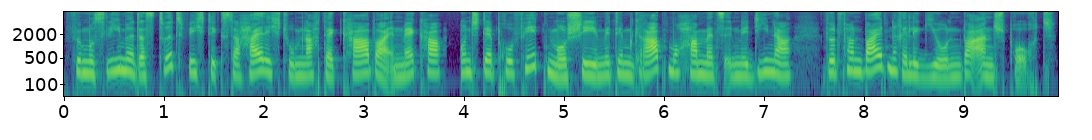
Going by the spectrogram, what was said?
für Muslime das drittwichtigste Heiligtum nach der Kaaba in Mekka und der Prophetenmoschee mit dem Grab Mohammeds in Medina, wird von beiden Religionen beansprucht.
